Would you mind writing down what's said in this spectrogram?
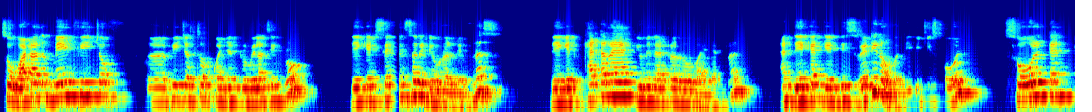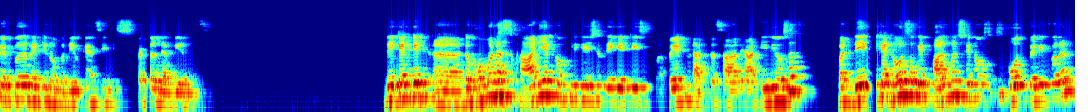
So what are the main feature of, uh, features of congenital rubella syndrome? They get sensory neural deafness, they get cataract, unilateral or bilateral, and they can get this retinopathy, which is called salt and pepper retinopathy. You can see this speckled appearance. They can get uh, the commonest cardiac complication they get is patent arteriosus, but they can also get pulmonary stenosis, both peripheral,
